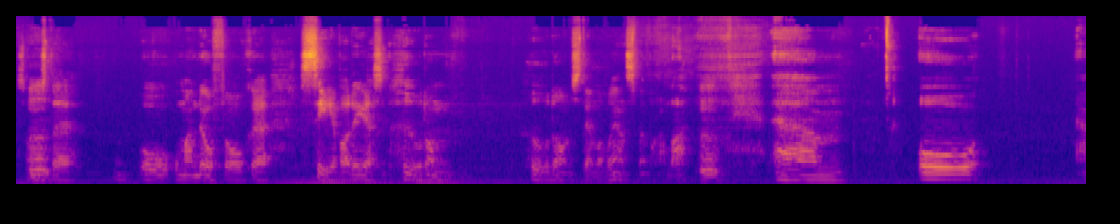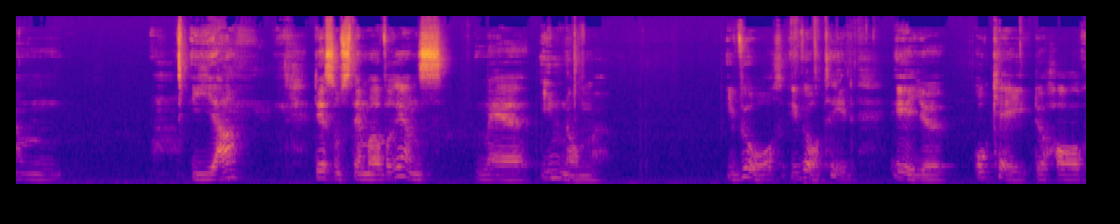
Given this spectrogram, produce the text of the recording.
Som Mm. måste, och, och man då får eh, se vad det är, hur de, hur de stämmer överens med varandra. Mm. Ehm, och ehm, ja, det som stämmer överens med inom i vår, i vår tid är ju okej, du har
